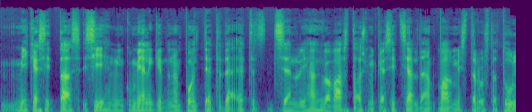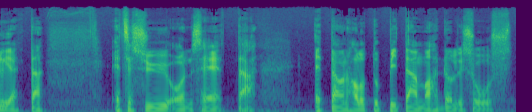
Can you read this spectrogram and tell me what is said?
mikä sitten taas siihen niin kuin mielenkiintoinen pointti, että, että sehän oli ihan hyvä vastaus, mikä sitten sieltä valmistelusta tuli, että, että se syy on se, että, että on haluttu pitää mahdollisuus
